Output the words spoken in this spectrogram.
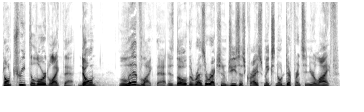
Don't treat the Lord like that. Don't live like that as though the resurrection of Jesus Christ makes no difference in your life,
